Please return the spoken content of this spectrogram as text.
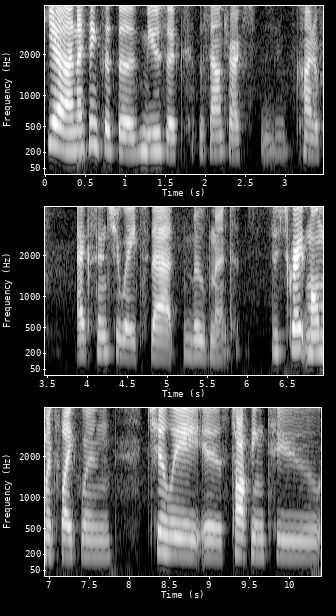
Yeah, and I think that the music, the soundtracks, kind of accentuates that movement. There's great moments like when Chili is talking to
